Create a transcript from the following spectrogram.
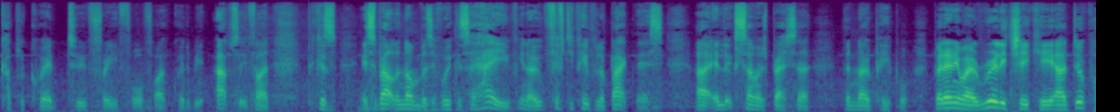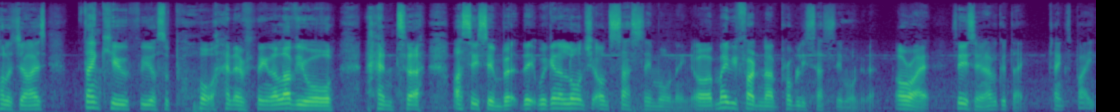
couple of quid, two, three, four, five quid would be absolutely fine because it's about the numbers. If we can say, hey, you know, 50 people have backed this, uh, it looks so much better than no people. But anyway, really cheeky. I do apologise. Thank you for your support and everything. I love you all, and uh, I'll see you soon. But we're going to launch it on Saturday morning, or maybe Friday night, probably Saturday morning. Then. All right. See you soon. Have a good day. Thanks. Bye.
